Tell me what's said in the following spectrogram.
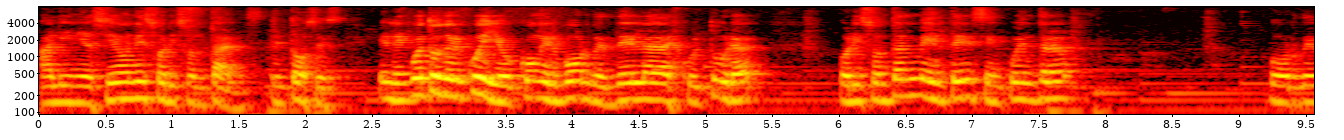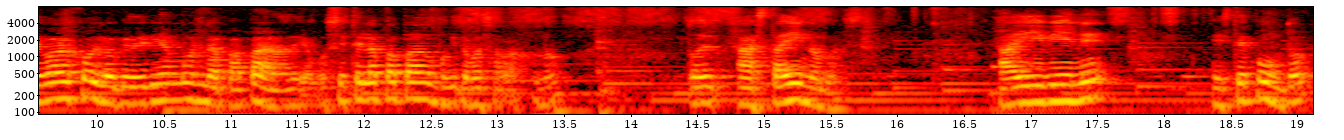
Alineaciones horizontales. Entonces, el encuentro del cuello con el borde de la escultura horizontalmente se encuentra por debajo de lo que diríamos la papada, digamos. Si esta es la papada, un poquito más abajo, ¿no? Entonces, hasta ahí nomás. Ahí viene este punto.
